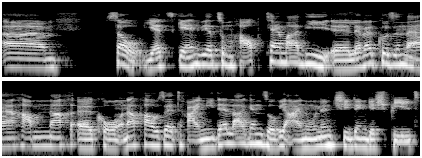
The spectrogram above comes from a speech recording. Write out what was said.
Ähm, so, jetzt gehen wir zum Hauptthema. Die äh, Leverkusen äh, haben nach äh, Corona-Pause drei Niederlagen sowie ein Unentschieden gespielt.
